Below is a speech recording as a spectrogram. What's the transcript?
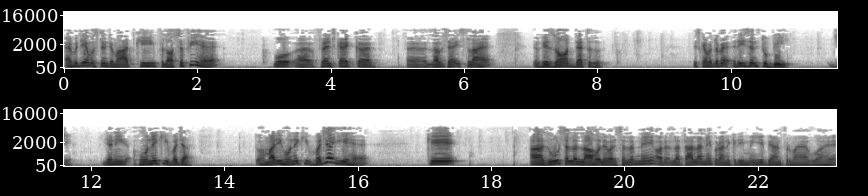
احمدیہ مسلم جماعت کی فلاسفی ہے، وہ فرینچ کا ایک لفظ ہے، اصطلاح ہے غزون دتغ۔ اس کا مطلب ہے ریزن ٹو بی جی۔ یعنی ہونے کی وجہ۔ تو ہماری ہونے کی وجہ یہ ہے کہ حضور صلی اللہ علیہ وسلم نے اور اللہ تعالیٰ نے قرآن کریم میں یہ بیان فرمایا ہوا ہے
